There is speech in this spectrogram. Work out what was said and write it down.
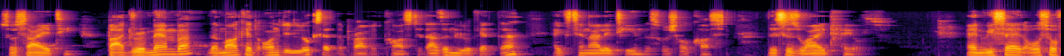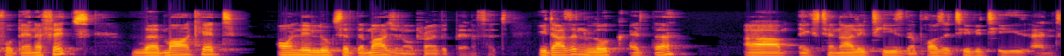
society. But remember, the market only looks at the private cost. It doesn't look at the externality and the social cost. This is why it fails. And we said also for benefits, the market only looks at the marginal private benefit. It doesn't look at the uh, externalities, the positivities, and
